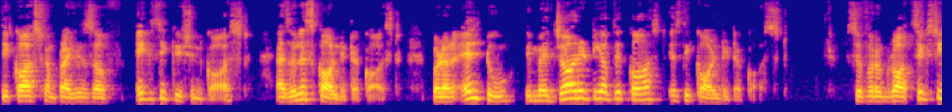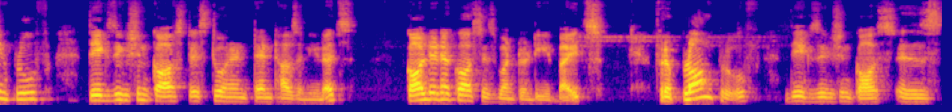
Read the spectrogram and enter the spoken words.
the cost comprises of execution cost as well as call data cost. But on L2, the majority of the cost is the call data cost. So for a Groth 16 proof, the execution cost is 210,000 units. Call data cost is 128 bytes. For a Plonk proof, the execution cost is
